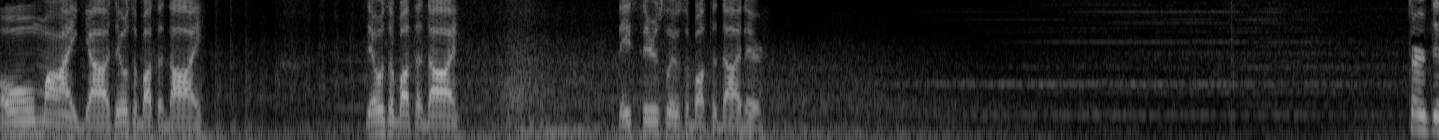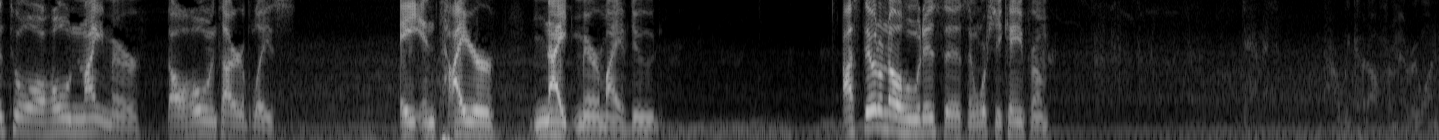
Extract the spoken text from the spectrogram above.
Oh my god, they was about to die. They was about to die. They seriously was about to die there. Turned into a whole nightmare. The whole entire place. A entire nightmare, my dude. I still don't know who this is and where she came from. Damn it. Are we cut off from everyone?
